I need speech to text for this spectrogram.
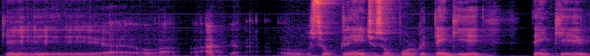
que a, o seu cliente, o seu público tem que, tem que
